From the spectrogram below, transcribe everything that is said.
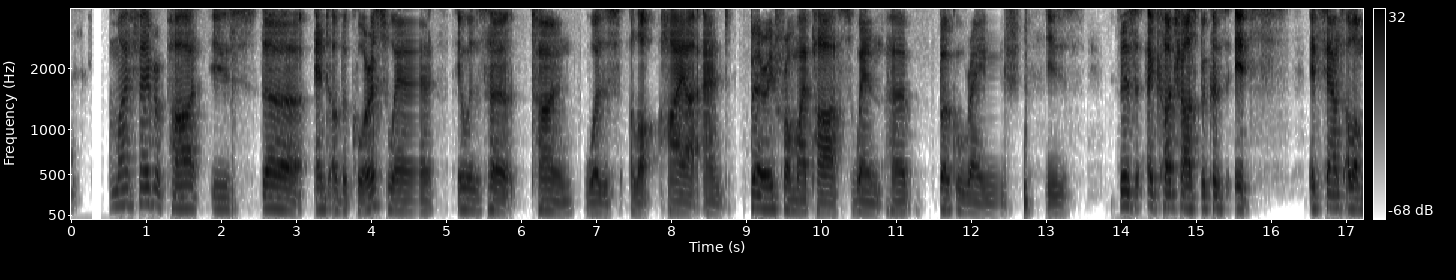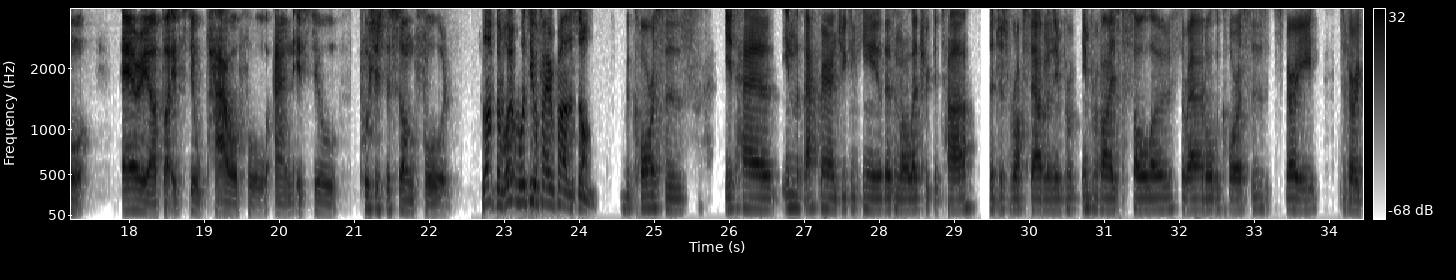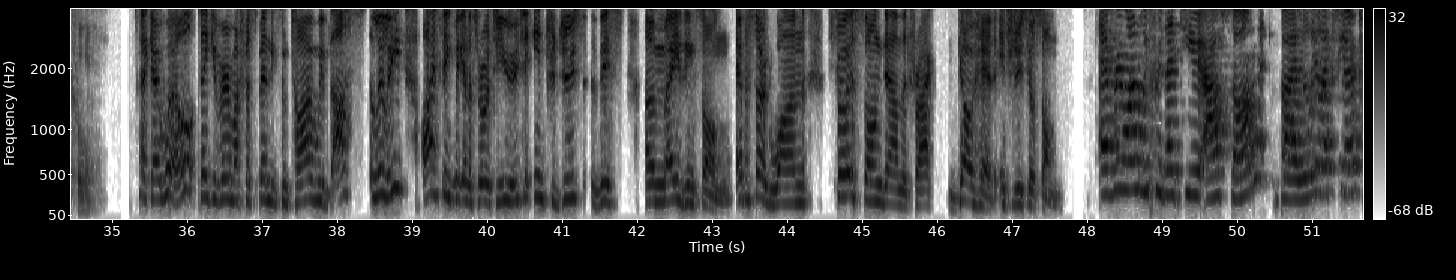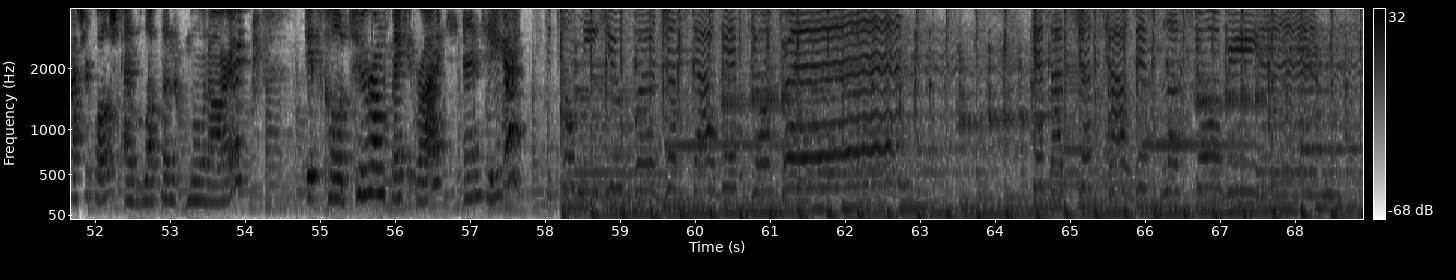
My favorite part is the end of the chorus where it was her tone was a lot higher and buried from my past when her vocal range is there's a contrast because it's it sounds a lot more area but it's still powerful and it's still pushes the song forward. Doctor, what, what's your favorite part of the song? The choruses. It has in the background you can hear there's an electric guitar that just rocks out an improv- improvised solo throughout all the choruses. It's very it's very cool. Okay, well, thank you very much for spending some time with us. Lily, I think we're going to throw it to you to introduce this amazing song. Episode one, first song down the track. Go ahead, introduce your song. Everyone, we present to you our song by Lily Alexiou, Patrick Walsh, and Lachlan Mlinaric. It's called Two Wrongs Make It Right, and here you go. You told me you were just out with your friends. Guess that's just how this love story ends.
